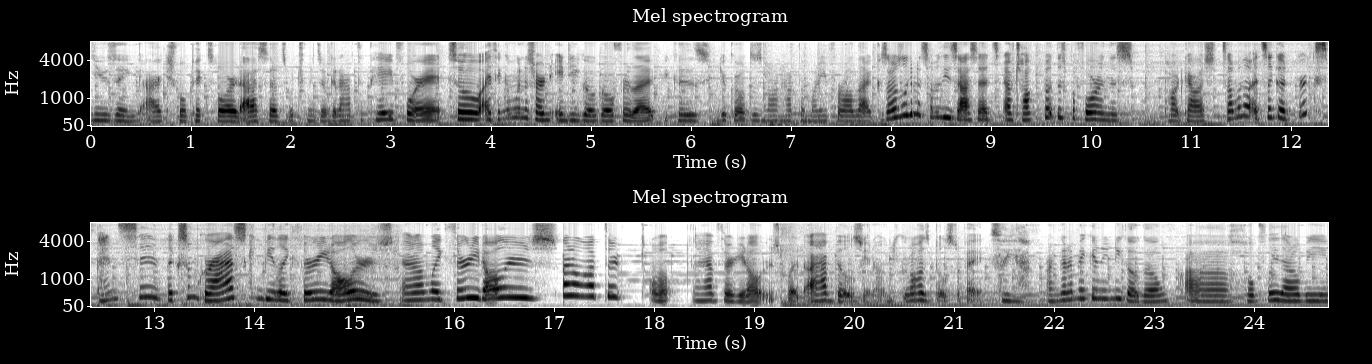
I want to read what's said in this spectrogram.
using actual pixel art assets, which means I'm gonna have to pay for it. So I think I'm gonna start an Indiegogo for that because your girl does not have the money for all that. Because I was looking at some of these assets. I've talked about this before in this podcast. Some of them, it's like a, they're expensive. Like some grass can be like $30. And I'm like, $30? I don't have 30 well, I have thirty dollars, but I have bills. You know, your girl has bills to pay. So yeah, I'm gonna make an Indiegogo. Uh, hopefully that'll be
